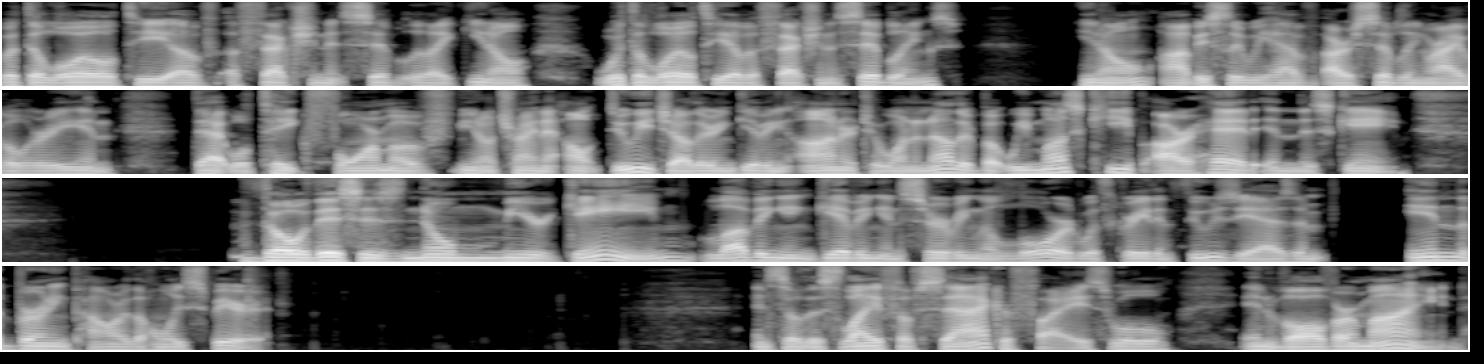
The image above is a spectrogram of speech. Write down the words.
with the loyalty of affectionate siblings, like, you know, with the loyalty of affectionate siblings. You know, obviously, we have our sibling rivalry, and that will take form of, you know, trying to outdo each other and giving honor to one another. But we must keep our head in this game. Though this is no mere game, loving and giving and serving the Lord with great enthusiasm in the burning power of the Holy Spirit. And so, this life of sacrifice will involve our mind,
